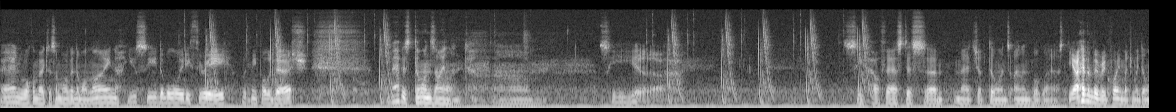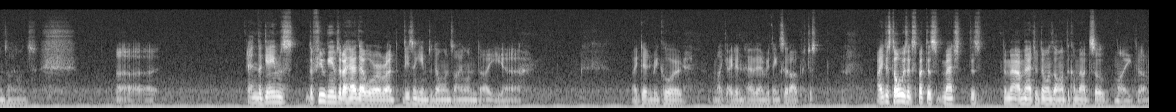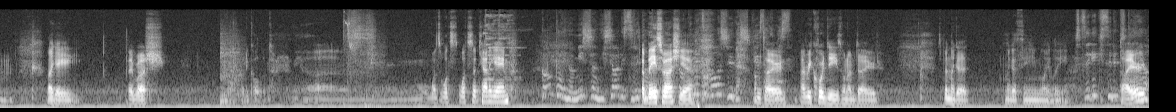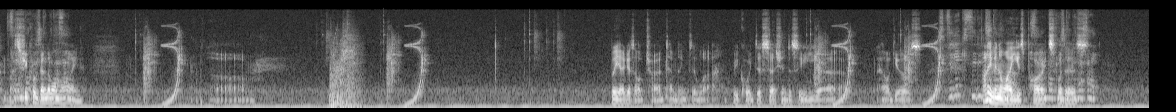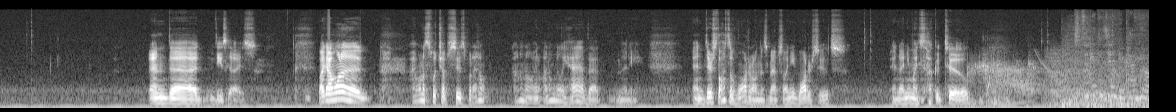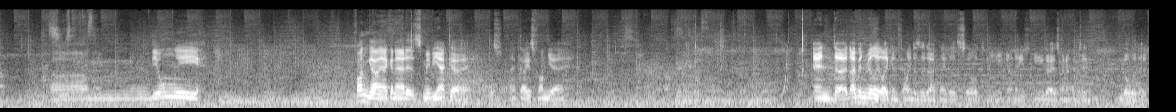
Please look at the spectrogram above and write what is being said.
And welcome back to some more Gundam Online. UC 0083 with me, Polar Dash. The map is Doan's Island. Um, let's see. Uh, see how fast this uh, match of Doan's Island will last. Yeah, I haven't been recording much of my Doan's Islands. Uh, and the games, the few games that I had that were uh, decent games of Doan's Island, I uh, I didn't record. Like I didn't have everything set up. Just I just always expect this match, this the ma match of Doan's Island to come out so like um like a a rush. What do you call it? Uh, what's what's what's that kind of game? A base rush, yeah. I'm tired. I record these when I'm tired. It's been like a like a theme lately. Tired? Let's record Gundam Online. But yeah, I guess I'll try attempting to uh, record this session to see uh, how it goes. I don't even know why I use parts for this. And uh, these guys. Like I want to, I want to switch up suits, but I don't. I don't know. I don't, I don't really have that many. And there's lots of water on this map, so I need water suits. And I need my Zaku II. Um, the only fun guy I can add is maybe that guy. That guy is fun guy. And uh, I've been really liking flying the Z'Gok lately, so you, know, you guys are gonna have to go with it.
